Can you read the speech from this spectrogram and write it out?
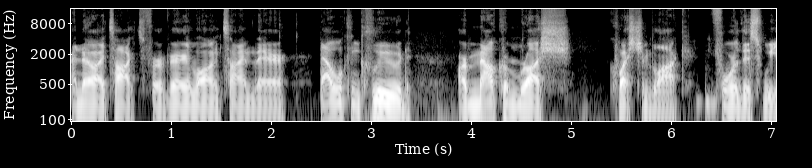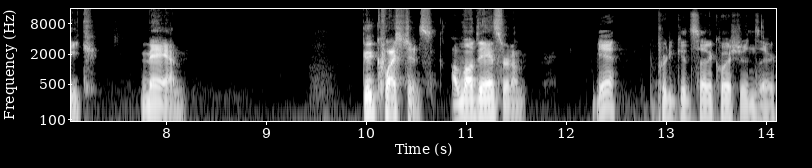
I know I talked for a very long time there that will conclude our Malcolm Rush question block for this week. Man. Good questions. I loved answering them. Yeah, pretty good set of questions there.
